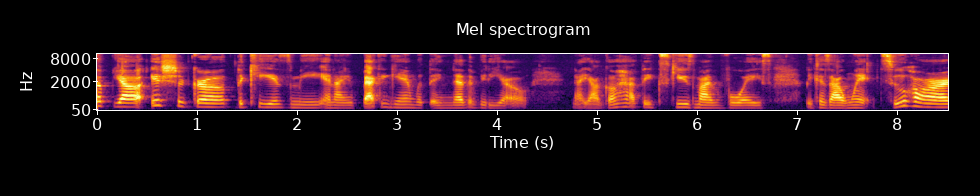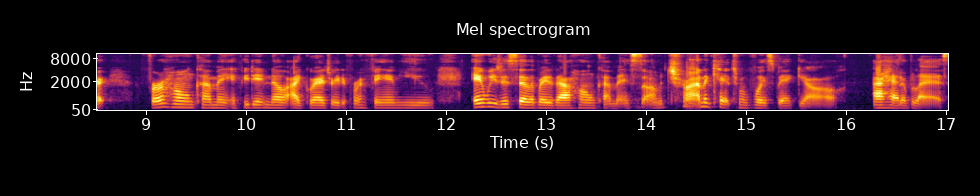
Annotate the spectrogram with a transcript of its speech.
Up, y'all? It's your girl, The Key is Me, and I am back again with another video. Now, y'all gonna have to excuse my voice because I went too hard for homecoming. If you didn't know, I graduated from FAMU, and we just celebrated our homecoming. So I'm trying to catch my voice back, y'all. I had a blast.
